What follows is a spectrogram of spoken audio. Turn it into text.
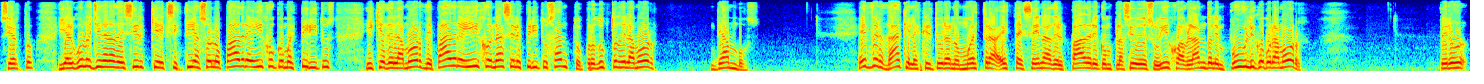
¿Cierto? Y algunos llegan a decir que existía solo Padre e Hijo como espíritus y que del amor de Padre e Hijo nace el Espíritu Santo, producto del amor de ambos. Es verdad que la Escritura nos muestra esta escena del Padre complacido de su Hijo hablándole en público por amor. Pero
